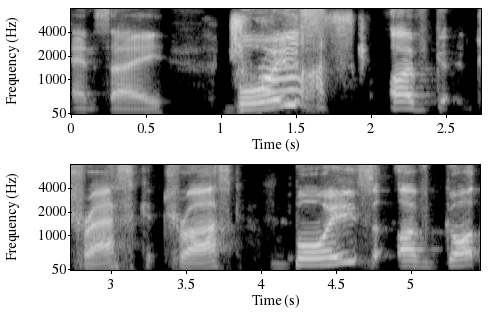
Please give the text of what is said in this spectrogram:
and say, Boys, Trask! I've got Trask, Trask, boys, I've got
